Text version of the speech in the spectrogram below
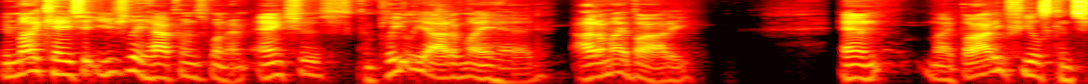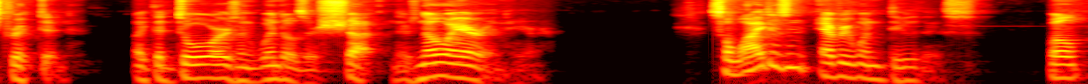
In my case, it usually happens when I'm anxious, completely out of my head, out of my body, and my body feels constricted, like the doors and windows are shut. There's no air in here. So, why doesn't everyone do this? Well,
